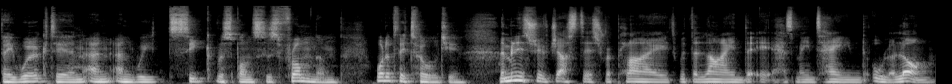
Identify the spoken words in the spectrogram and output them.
they worked in, and, and we seek responses from them. What have they told you? The Ministry of Justice replied with the line that it has maintained all along,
